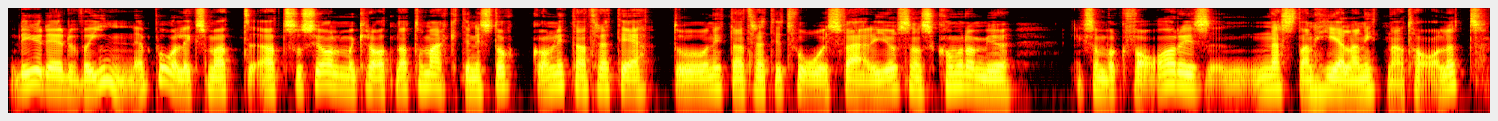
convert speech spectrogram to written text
det är ju det du var inne på liksom att, att Socialdemokraterna tar makten i Stockholm 1931 och 1932 i Sverige och sen så kommer de ju liksom vara kvar i nästan hela 1900-talet.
